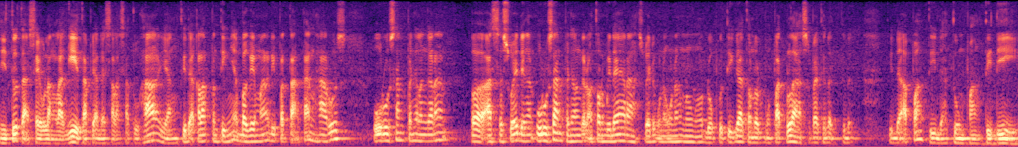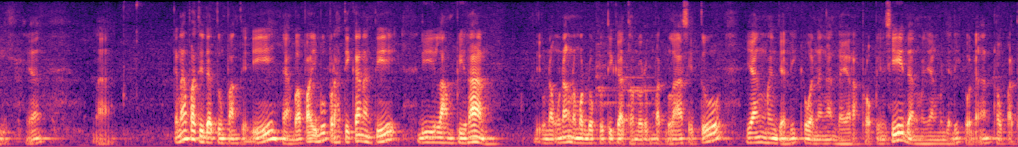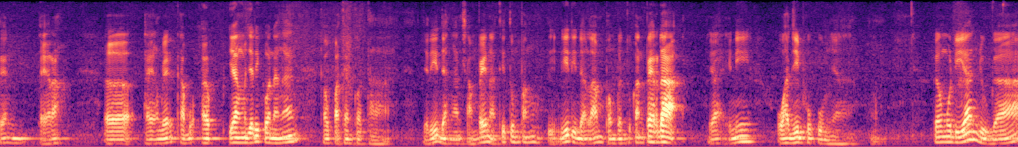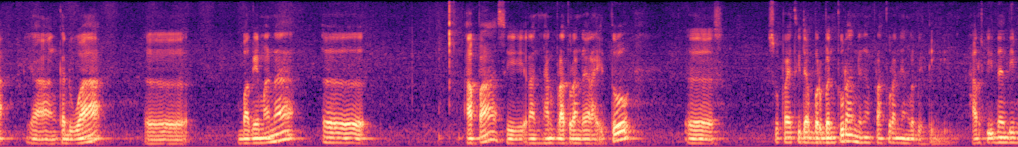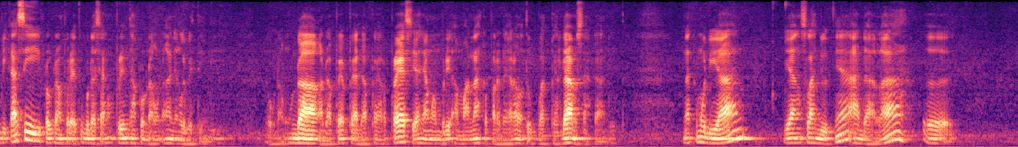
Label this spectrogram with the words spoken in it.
itu tak saya ulang lagi, tapi ada salah satu hal yang tidak kalah pentingnya bagaimana dipetakan harus urusan penyelenggaraan e, sesuai dengan urusan penyelenggaraan otonomi daerah sesuai dengan Undang-Undang Nomor 23 tahun 2014 supaya tidak tidak tidak apa tidak tumpang tindih ya Kenapa tidak tumpang tindih? Ya, Bapak Ibu perhatikan nanti di lampiran di Undang-Undang Nomor 23 Tahun 2014 itu yang menjadi kewenangan daerah provinsi dan yang menjadi kewenangan kabupaten daerah eh, yang menjadi eh, yang menjadi kewenangan kabupaten kota. Jadi jangan sampai nanti tumpang tindih di dalam pembentukan perda. Ya, ini wajib hukumnya. Kemudian juga yang kedua eh, bagaimana eh, apa si rancangan peraturan daerah itu eh, supaya tidak berbenturan dengan peraturan yang lebih tinggi harus diidentifikasi program perda itu berdasarkan perintah perundang-undangan yang lebih tinggi undang-undang ada PP ada Perpres ya yang memberi amanah kepada daerah untuk buat perda misalkan gitu. nah kemudian yang selanjutnya adalah eh,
